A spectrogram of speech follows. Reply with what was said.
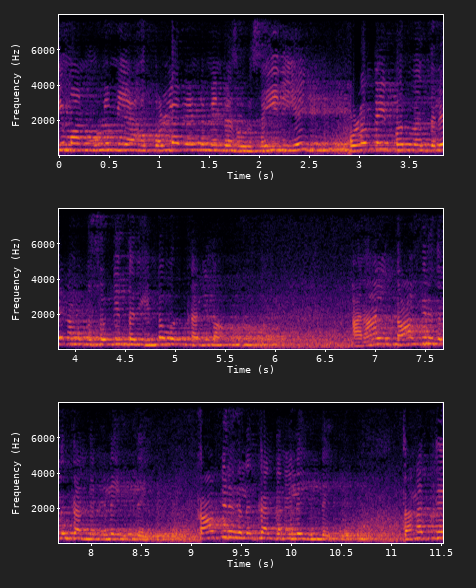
ஈமான் முழுமையாக கொள்ள வேண்டும் என்ற ஒரு செய்தியை குழந்தை பருவத்திலே நமக்கு சொல்லித் தருகின்ற ஒரு கலிமா ஆனால் காபிர்களுக்கு அந்த நிலை இல்லை. காபிர்களுக்கு அந்த நிலை இல்லை. தனக்கு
